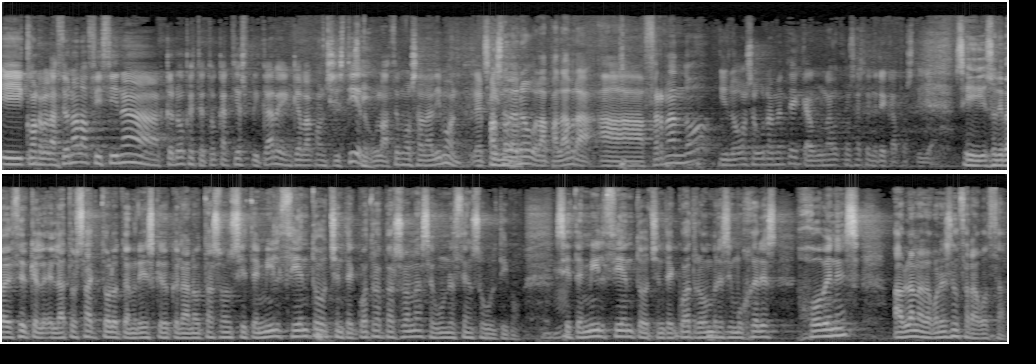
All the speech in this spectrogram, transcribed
Y con relación a la oficina, creo que te toca a ti explicar en qué va a consistir, o lo hacemos a la limón. Le paso Sí, no. de nuevo la palabra a Fernando y luego seguramente que alguna cosa tendré que apostillar. Sí, eso le iba a decir que el- dato exacto lo tendréis, creo que la nota son 7.184 personas según el censo último. 7.184 hombres y mujeres jóvenes hablan aragonés en Zaragoza.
